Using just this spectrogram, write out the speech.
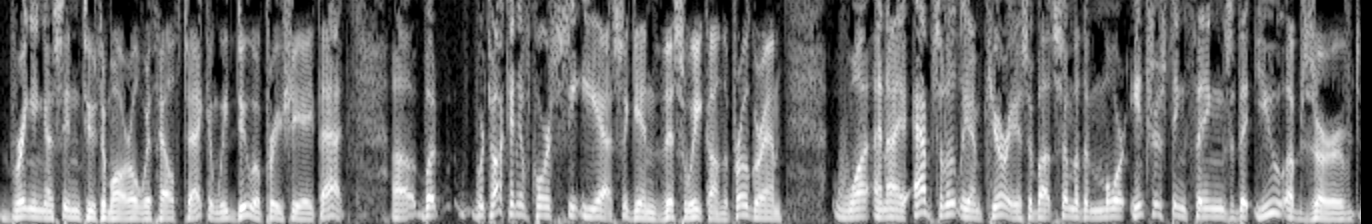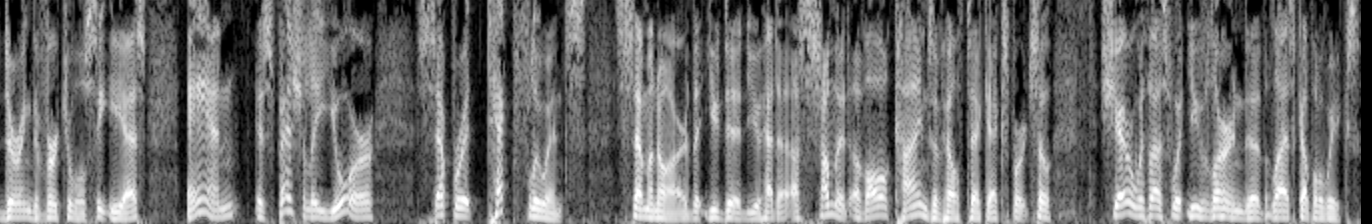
bringing us into tomorrow with health tech, and we do appreciate that. Uh, but we're talking, of course, CES again this week on the program, and I absolutely am curious about some of the more interesting things that you observed during the virtual CES, and especially your separate TechFluence seminar that you did. You had a, a, summit of all kinds of health tech experts. So, share with us what you've learned uh, the last couple of weeks.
